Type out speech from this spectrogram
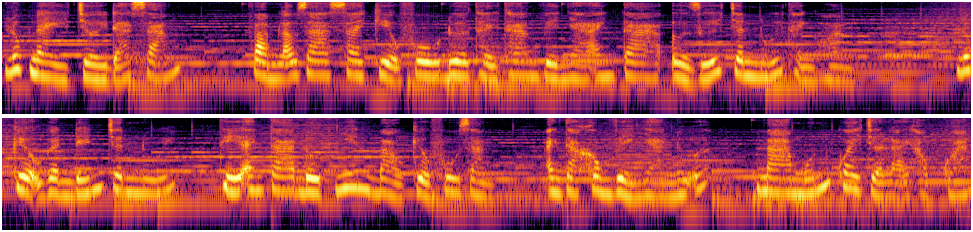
Lúc này trời đã sáng, Phạm lão gia sai kiệu phu đưa thầy thang về nhà anh ta ở dưới chân núi Thành Hoàng. Lúc Kiệu gần đến chân núi thì anh ta đột nhiên bảo Kiều Phu rằng anh ta không về nhà nữa mà muốn quay trở lại học quán.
